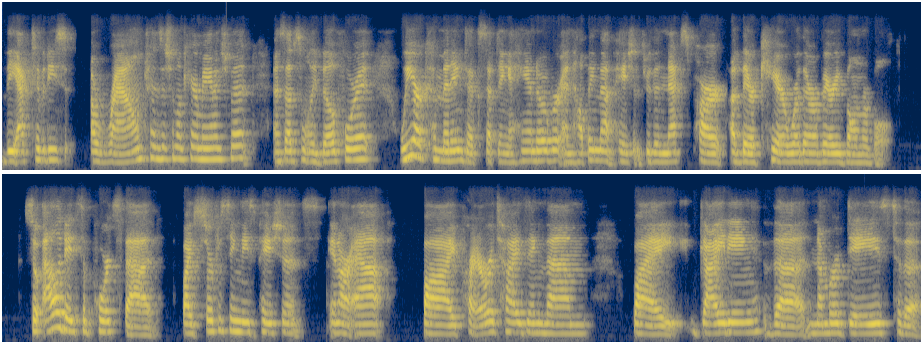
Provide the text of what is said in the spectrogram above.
the activities around transitional care management and subsequently bill for it, we are committing to accepting a handover and helping that patient through the next part of their care where they're very vulnerable. So Aledade supports that by surfacing these patients in our app, by prioritizing them, by guiding the number of days to the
